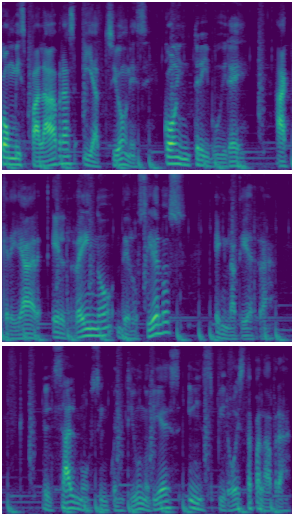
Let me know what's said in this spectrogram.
Con mis palabras y acciones contribuiré a crear el reino de los cielos en la tierra. El Salmo 51.10 inspiró esta palabra,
